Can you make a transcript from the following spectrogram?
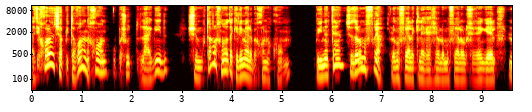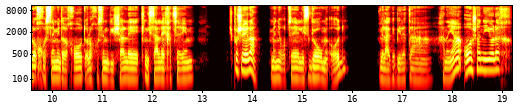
אז יכול להיות שהפתרון הנכון הוא פשוט להגיד שמותר לחנות את הכלים האלה בכל מקום, בהינתן שזה לא מפריע. לא מפריע לכלי רכב, לא מפריע להולכי רגל, לא חוסם מדרכות או לא חוסם גישה לכניסה לחצרים. יש פה שאלה, אם אני רוצה לסגור מאוד ולהגביל את החנייה, או שאני הולך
